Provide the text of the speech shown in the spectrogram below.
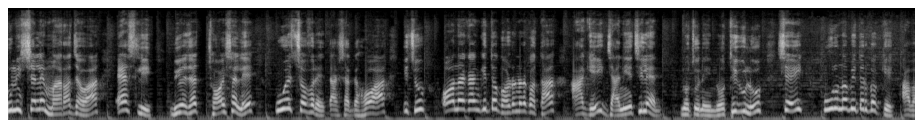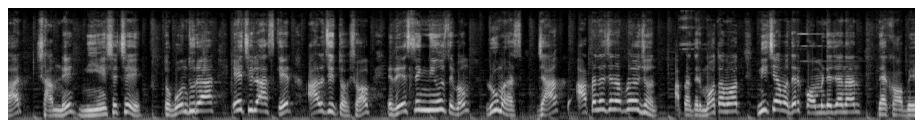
উনিশ সালে মারা যাওয়া অ্যাশলি দুই হাজার ছয় সালে কুয়েত সফরে তার সাথে হওয়া কিছু অনাকাঙ্ক্ষিত ঘটনার কথা আগেই জানিয়েছিলেন। নতুন এই নথিগুলো সেই পুরনো বিতর্ককে আবার সামনে নিয়ে এসেছে। তো বন্ধুরা, এ ছিল আজকের আলোচিত সব রেসলিং নিউজ এবং রুমার্স, যা আপনাদের জানা প্রয়োজন। আপনাদের মতামত নিচে আমাদের কমেন্টে জানান। দেখা হবে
